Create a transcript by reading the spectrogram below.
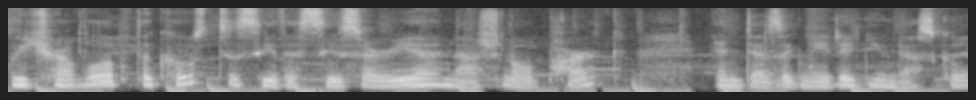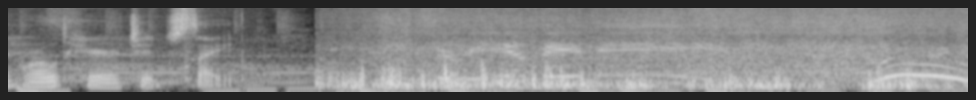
We travel up the coast to see the Caesarea National Park and designated UNESCO World Heritage Site. Caesarea, baby! Woo!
